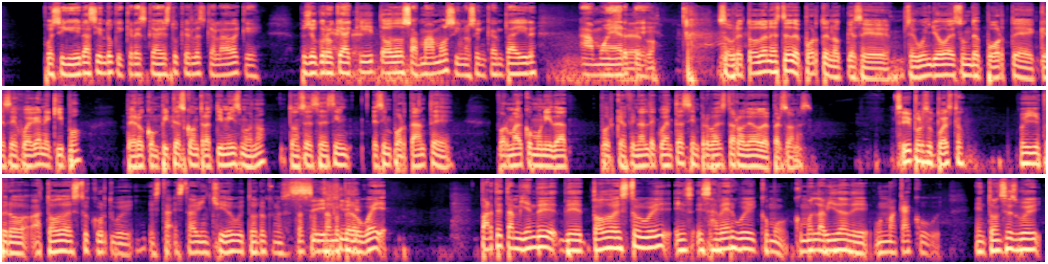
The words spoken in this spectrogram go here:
pues seguir haciendo que crezca esto que es la escalada que pues yo creo que aquí todos amamos y nos encanta ir a muerte. Cerro. Sobre todo en este deporte, en lo que se, según yo, es un deporte que se juega en equipo, pero compites contra ti mismo, ¿no? Entonces es, in- es importante formar comunidad, porque al final de cuentas siempre vas a estar rodeado de personas. Sí, por supuesto. Oye, pero a todo esto, Kurt, güey, está, está bien chido, güey, todo lo que nos estás Sí. contando. Pero, güey, parte también de, de todo esto, güey, es, es saber, güey, cómo, cómo es la vida de un macaco, güey. Entonces, güey,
